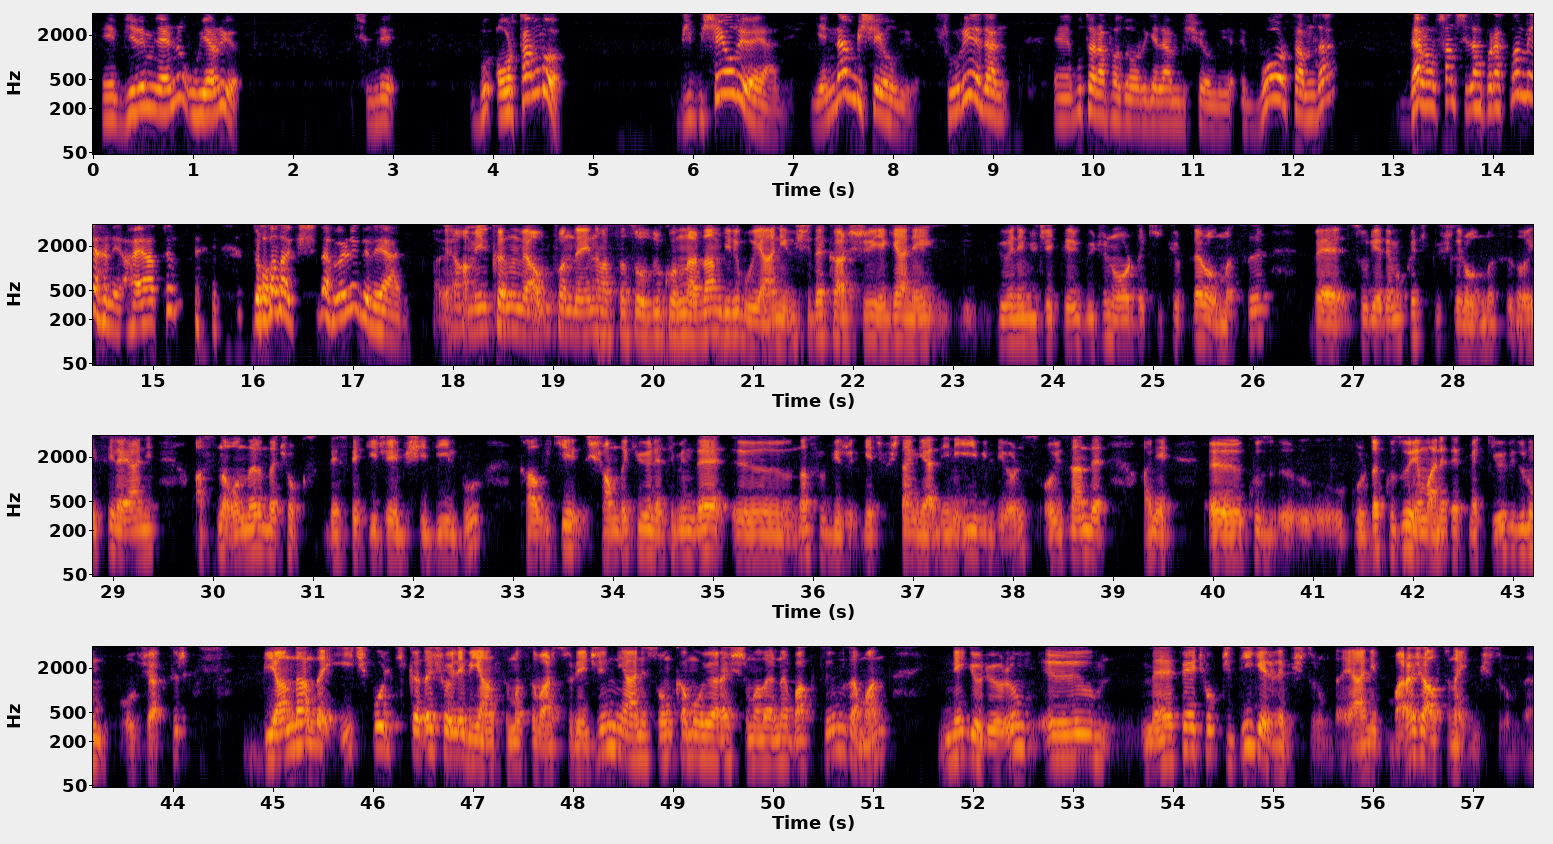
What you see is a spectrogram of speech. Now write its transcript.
e, birimlerini uyarıyor. Şimdi bu ortam bu. Bir, bir şey oluyor yani. Yeniden bir şey oluyor. Suriye'den e, bu tarafa doğru gelen bir şey oluyor. E, bu ortamda ben olsam silah bırakmam yani. Hayatın doğal akışı da böyledir yani. Ve Amerika'nın ve Avrupa'nın da en hassas olduğu konulardan biri bu. Yani IŞİD'e karşı yegane güvenebilecekleri gücün oradaki Kürtler olması ve Suriye Demokratik Güçleri olması. Dolayısıyla yani aslında onların da çok destekleyeceği bir şey değil bu. Kaldı ki Şam'daki yönetiminde e, nasıl bir geçmişten geldiğini iyi biliyoruz. O yüzden de hani e, kuz, kurda kuzu emanet etmek gibi bir durum olacaktır. Bir yandan da iç politikada şöyle bir yansıması var sürecin. Yani son kamuoyu araştırmalarına baktığım zaman ne görüyorum? Ee, MHP çok ciddi gerilemiş durumda. Yani baraj altına inmiş durumda.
